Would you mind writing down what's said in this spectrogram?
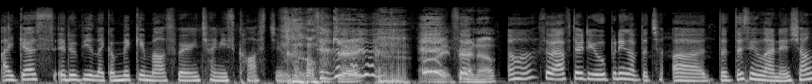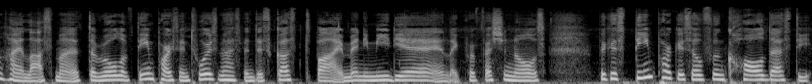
I guess it'll be like a Mickey Mouse wearing Chinese costumes. Okay. all right. Fair enough. Uh-huh. So after the opening of the uh, the Disneyland in Shanghai last month, the role of theme parks in tourism has been discussed by many media and like professionals. Because theme park is often called as the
